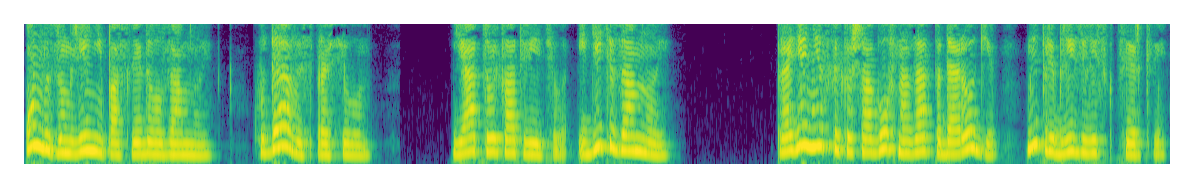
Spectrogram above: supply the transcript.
Он в изумлении последовал за мной. «Куда вы?» — спросил он. Я только ответила. «Идите за мной». Пройдя несколько шагов назад по дороге, мы приблизились к церкви,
